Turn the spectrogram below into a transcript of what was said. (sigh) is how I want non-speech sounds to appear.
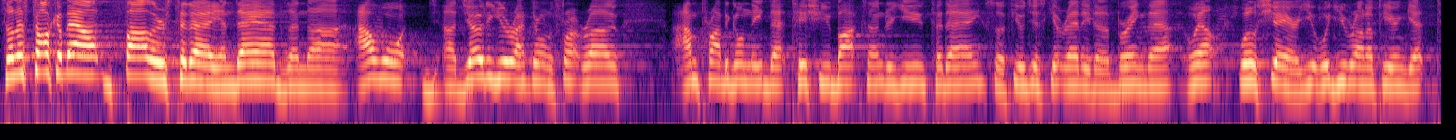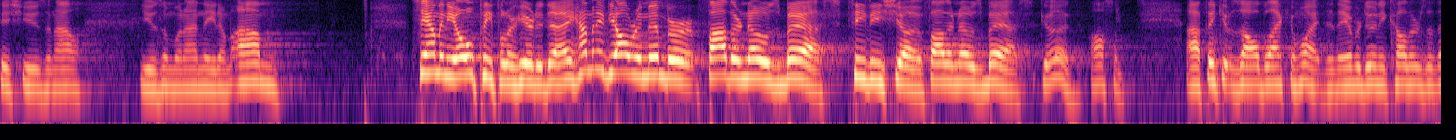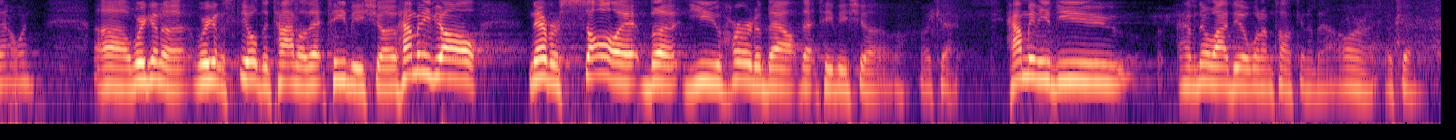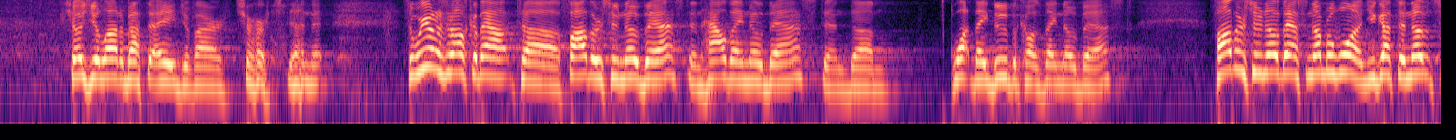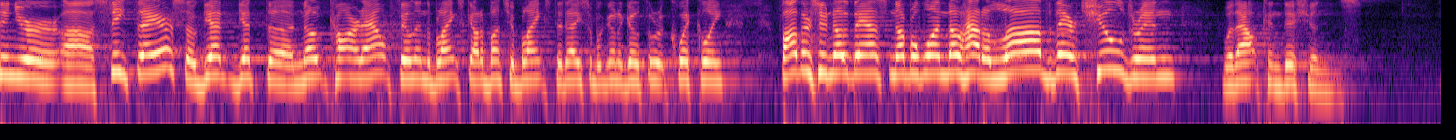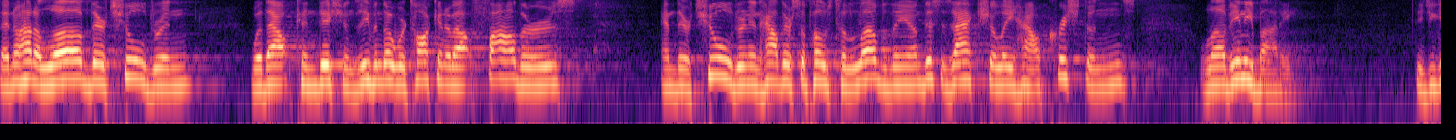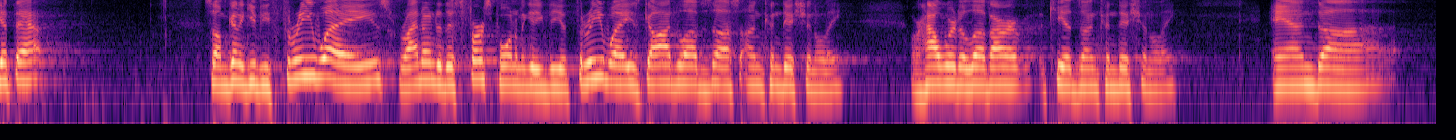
So let's talk about fathers today and dads. And uh, I want uh, Jody, you're right there on the front row. I'm probably going to need that tissue box under you today. So if you'll just get ready to bring that, well, we'll share. You, will you run up here and get tissues, and I'll use them when I need them. Um, see how many old people are here today. How many of y'all remember Father Knows Best TV show? Father Knows Best. Good, awesome. I think it was all black and white. Did they ever do any colors of that one? Uh, we're gonna we're gonna steal the title of that TV show. How many of y'all never saw it, but you heard about that TV show? Okay. How many of you have no idea what I'm talking about? All right. Okay. Shows you a lot about the age of our church, (laughs) doesn't it? So we're going to talk about uh, fathers who know best and how they know best and um, what they do because they know best. Fathers who know best, number one, you got the notes in your uh, seat there, so get, get the note card out, fill in the blanks. Got a bunch of blanks today, so we're going to go through it quickly. Fathers who know best, number one, know how to love their children without conditions. They know how to love their children without conditions. Even though we're talking about fathers and their children and how they're supposed to love them, this is actually how Christians love anybody. Did you get that? So I'm going to give you three ways, right under this first point, I'm going to give you three ways God loves us unconditionally, or how we're to love our kids unconditionally. And uh,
